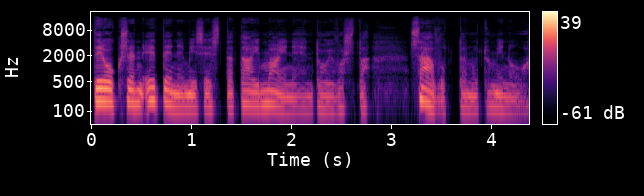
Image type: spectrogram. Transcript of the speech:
teoksen etenemisestä tai maineen toivosta, saavuttanut minua,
